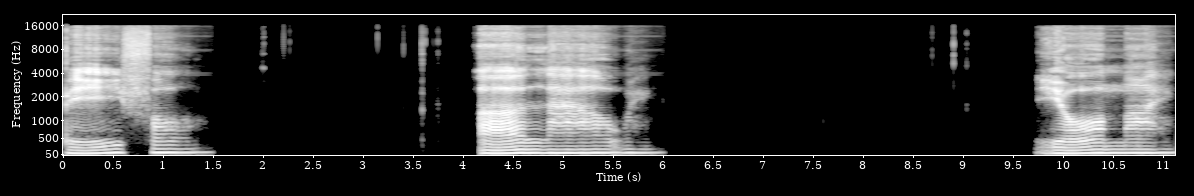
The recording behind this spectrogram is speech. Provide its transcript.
before, allowing. Your mind.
